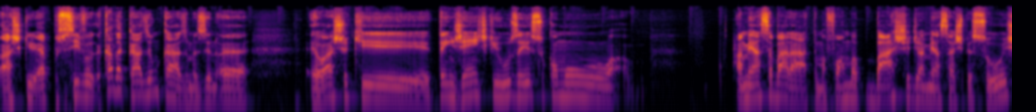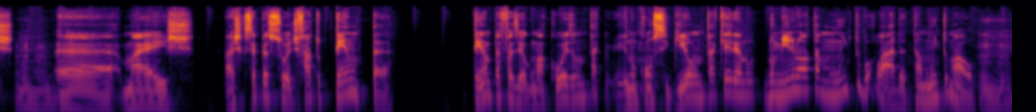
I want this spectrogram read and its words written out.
Acho que é possível. Cada caso é um caso, mas eu, é, eu acho que tem gente que usa isso como ameaça barata, uma forma baixa de ameaçar as pessoas. Uhum. É, mas acho que se a pessoa de fato tenta, tenta fazer alguma coisa não tá, e não conseguiu, não tá querendo. No mínimo, ela tá muito bolada, tá muito mal. Uhum.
